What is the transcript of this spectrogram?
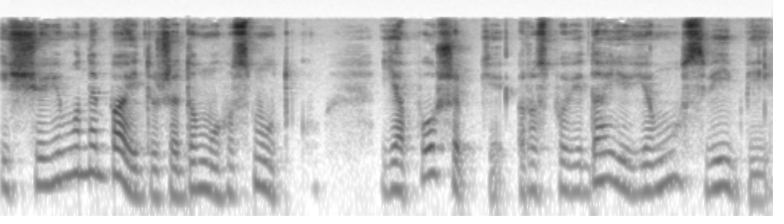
і що йому не байдуже до мого смутку. Я пошепки розповідаю йому свій біль.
